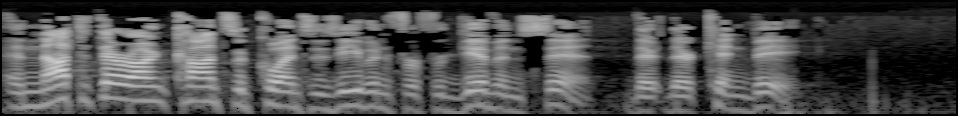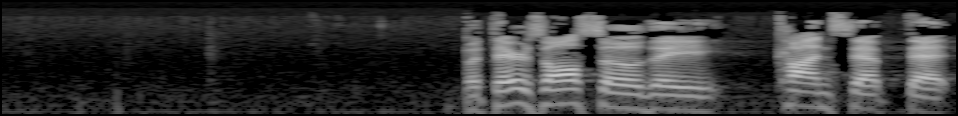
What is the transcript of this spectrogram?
And not that there aren't consequences even for forgiven sin. There, there can be. But there's also the concept that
